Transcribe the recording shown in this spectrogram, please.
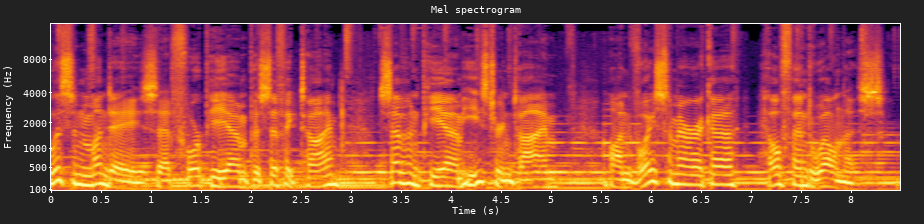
Listen Mondays at 4 p.m. Pacific Time, 7 p.m. Eastern Time on Voice America Health and Wellness.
